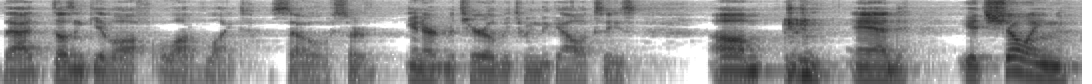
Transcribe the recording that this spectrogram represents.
that doesn't give off a lot of light. So, sort of inert material between the galaxies. Um, and it's showing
